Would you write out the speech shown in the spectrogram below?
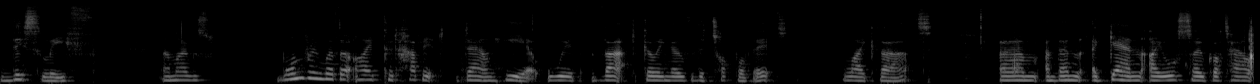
this leaf, and I was wondering whether I could have it down here with that going over the top of it, like that. Um, and then again, I also got out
